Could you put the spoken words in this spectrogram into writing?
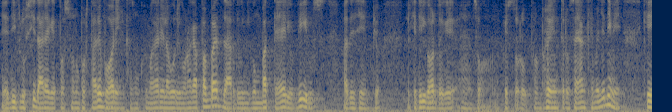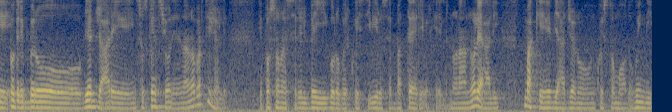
eh, di flussi d'aria che possono portare fuori nel caso in cui magari lavori con una K hazard, quindi con batteri o virus ad esempio, perché ti ricordo che, eh, insomma, questo lo, probabilmente lo sai anche meglio di me, che potrebbero viaggiare in sospensione nelle nanoparticelle che possono essere il veicolo per questi virus e batteri perché non hanno le ali ma che viaggiano in questo modo. Quindi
